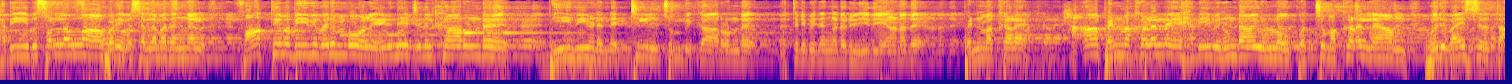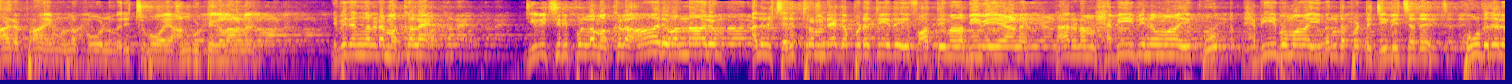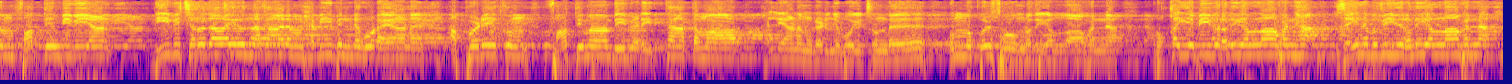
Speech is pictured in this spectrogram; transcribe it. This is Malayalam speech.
ഹബീബ് തങ്ങൾ ഫാത്തിമ ബീവി വരുമ്പോൾ എഴുന്നേറ്റ് നിൽക്കാറുണ്ട് ബീവിയുടെ നെറ്റിയിൽ ചുംബിക്കാറുണ്ട്. മുത്തനബി തങ്ങളുടെ ഒരു രീതിയാണത്. പെൺമക്കളെ ആ പെൺമക്കളല്ലേ ഹബീബിനുണ്ടായുള്ളൂ കൊച്ചുമക്കളെല്ലാം ഒരു വയസ്സിൽ താഴെ പ്രായമുള്ളപ്പോൾ മരിച്ചുപോയ ആൺകുട്ടികളാണ്. നിബിതങ്ങളുടെ മക്കളെ ജീവിച്ചിരിപ്പുള്ള മക്കൾ ആര് വന്നാലും അതിൽ ചരിത്രം രേഖപ്പെടുത്തിയത് ഫാത്തിമ ബീവിയാണ് കാരണം ഹബീബിനുമായി ഹബീബുമായി ബന്ധപ്പെട്ട് ജീവിച്ചത് കൂടുതലും ഫാത്തിമ ബീവിയാണ്. ബീവി ചെറുതായിരുന്ന കാലം ഹബീബിന്റെ കൂടെയാണ്. അപ്പോഴേക്കും ഫാത്തിമ ബീവിയുടെ ഇത്താത്തമാർ കല്യാണം കഴിഞ്ഞു പോയിട്ടുണ്ട്. ഉമ്മ കുൽസൂം റളിയല്ലാഹു അൻഹ റുഖയ്യ ബീവി സൈനബ് ബീവി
